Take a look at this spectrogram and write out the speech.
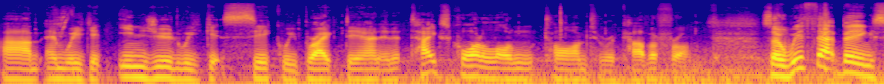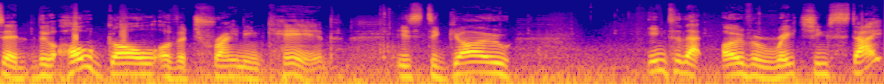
um, and we get injured, we get sick, we break down, and it takes quite a long time to recover from. So, with that being said, the whole goal of a training camp is to go into that overreaching state,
